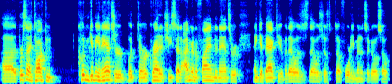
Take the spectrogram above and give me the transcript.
Uh, the person I talked to couldn't give me an answer, but to her credit, she said, "I'm going to find an answer and get back to you." But that was that was just uh, 40 minutes ago. So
